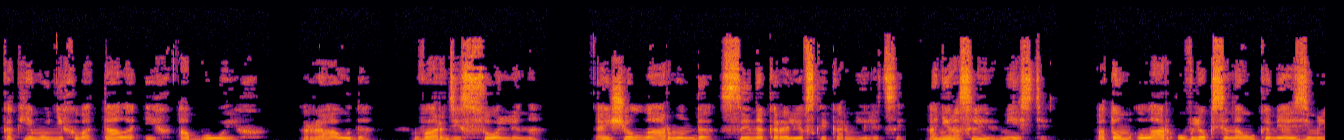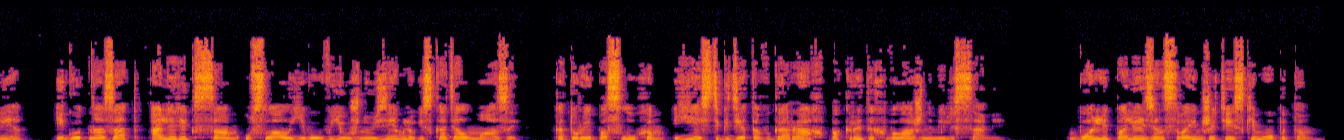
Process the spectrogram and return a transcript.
Как ему не хватало их обоих — Рауда, Варди Соллина, а еще Лармунда, сына королевской кормилицы. Они росли вместе. Потом Лар увлекся науками о земле, и год назад Алерик сам услал его в Южную землю искать алмазы, которые, по слухам, есть где-то в горах, покрытых влажными лесами. Болли полезен своим житейским опытом,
